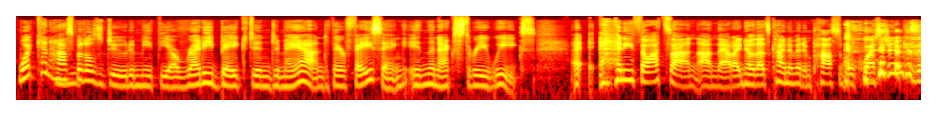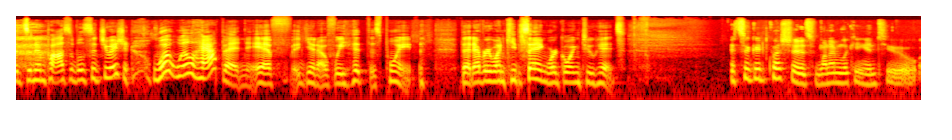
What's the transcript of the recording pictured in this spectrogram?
What can hospitals do to meet the already baked in demand they're facing in the next three weeks? A- any thoughts on, on that? I know that's kind of an impossible question because it's an impossible situation. What will happen if you know if we hit this point that everyone keeps saying we're going to hit? It's a good question. It's one I'm looking into.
